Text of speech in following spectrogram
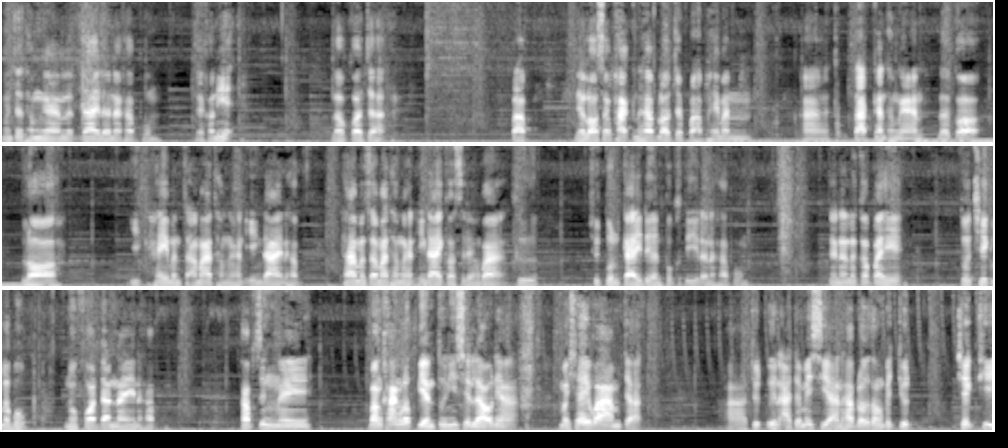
มันจะทำงานได้แล้วนะครับผม แต่คราวนี้เราก็จะปรับ ดี๋ยวรอสักพักนะครับ เราจะปรับให้มันตัดการทำงาน แล้วก็รออีกให้มันสามารถทำงานเองได้นะครับ ถ้ามันสามารถทำงานเองได้ก็แสดงว่าคือชุดกลไกเดินปกติแล้วนะครับผม จากนั้นเราก็ไปตรวจเช็คระบบ no f o r c e ด้านในนะครับ ครับซึ่งในบางครั้งเราเปลี่ยนตัวนี้เสร็จแล้วเนี่ยไม่ใช่ว่ามันจะจุดอื่นอาจจะไม่เสียนะครับ เราก็ต้องไปจุดเช็คที่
